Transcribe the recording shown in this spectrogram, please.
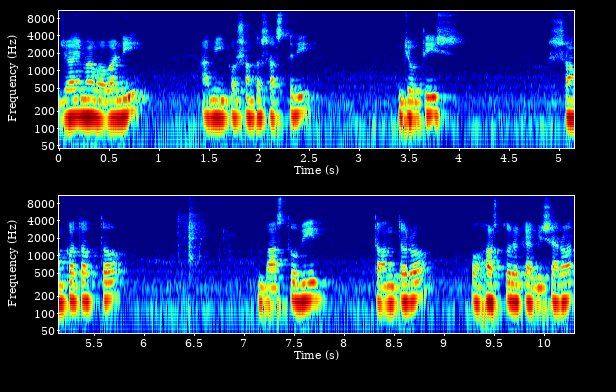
জয় মা ভবানী, আমি প্রশান্ত শাস্ত্রী, জ্যোতিষ শঙ্কতত্ত্ব বাস্তুবিদ, তন্ত্র ও হস্তরেখা বিশারদ।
